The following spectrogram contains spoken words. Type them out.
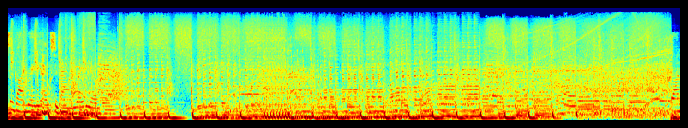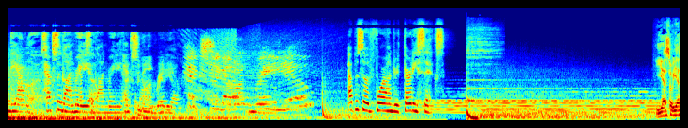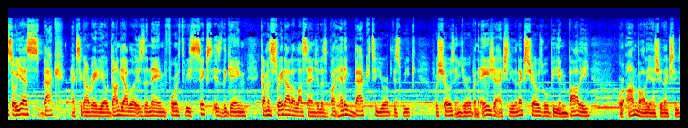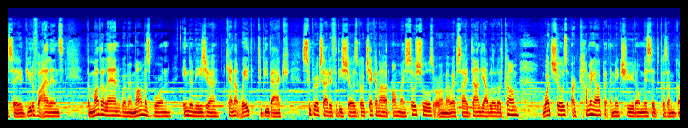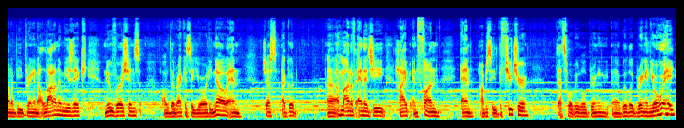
Hexagon Radio. Hexagon Radio. Hexagon Radio. Hexagon Radio. Hexagon Radio. Hexagon Radio. Episode 436. Yes, oh yes, oh yes. Back, Hexagon Radio. Don Diablo is the name. 436 is the game. Coming straight out of Los Angeles, but heading back to Europe this week for shows in Europe and Asia. Actually, the next shows will be in Bali, or on Bali, I should actually say. Beautiful island, the motherland where my mom was born, Indonesia. Cannot wait to be back. Super excited for these shows. Go check them out on my socials or on my website, dondiablo.com. What shows are coming up and make sure you don't miss it because I'm gonna be bringing a lot of new music, new versions of the records that you already know, and just a good uh, amount of energy, hype, and fun. And obviously, the future. That's what we will bring. Uh, we will be bringing your way.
